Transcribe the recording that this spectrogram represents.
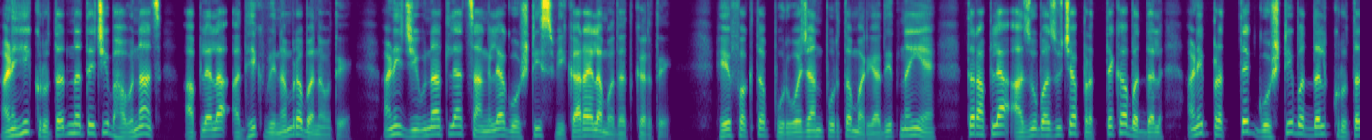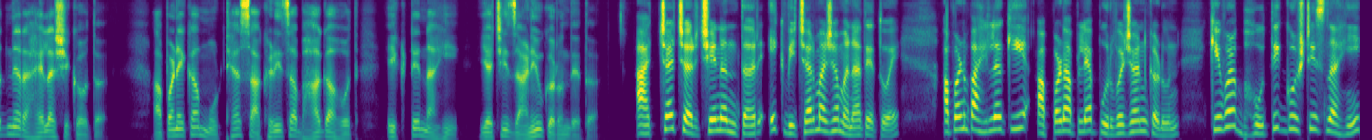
आणि ही कृतज्ञतेची भावनाच आपल्याला अधिक विनम्र बनवते आणि जीवनातल्या चांगल्या गोष्टी स्वीकारायला मदत करते. हे फक्त पूर्वजांपुरतं मर्यादित नाहीये तर आपल्या आजूबाजूच्या प्रत्येकाबद्दल आणि प्रत्येक गोष्टीबद्दल कृतज्ञ राहायला शिकवतं. आपण एका मोठ्या साखळीचा भाग आहोत एकटे नाही याची जाणीव करून देतं. आजच्या चर्चेनंतर एक विचार माझ्या मनात येतोय. आपण पाहिलं की आपण आपल्या पूर्वजांकडून केवळ भौतिक गोष्टीच नाही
